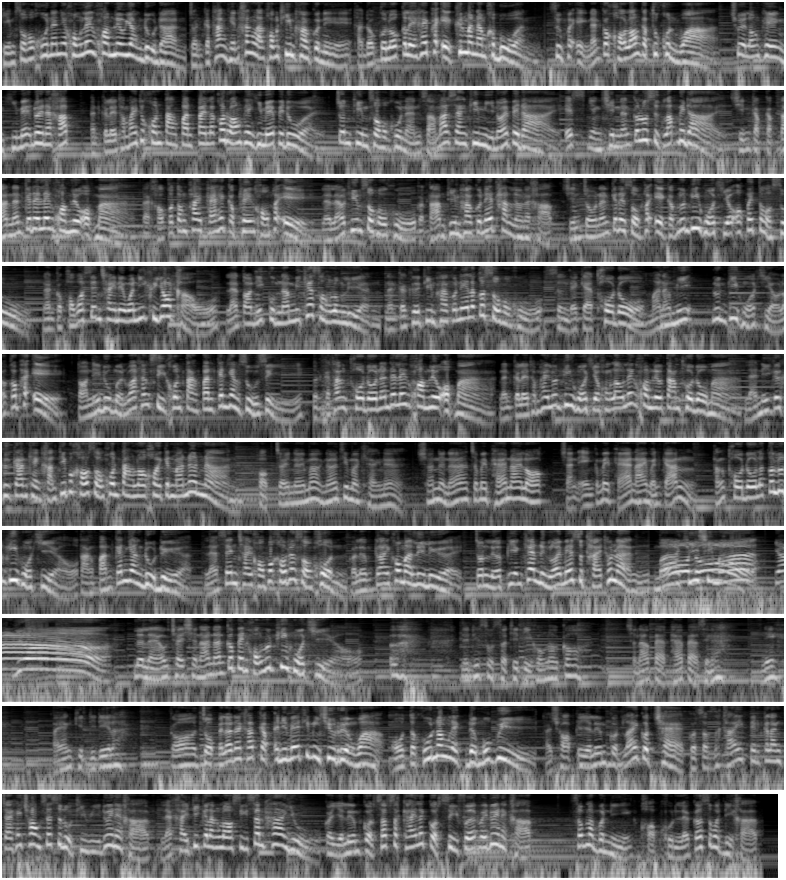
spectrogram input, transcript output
ทีมโซโฮคุนั้นยังคงเร่งความเร็วอย่างดุดัน จนกระทั่งเห็นข้างหลังของทีมฮาวโกเนะทาโดโกโรก็เลยให้พระเอกขึ้นมานำขบวน ซึ่งพระเอกนั้นก็ขอร้องกับทุกคนว่าช่วยร้องเพลงฮิเมะด้วยนะครับ นั่นก็เลยทำให้ทุกคนต่างปั่นไปแล้วก็ร้องเพลงฮิเมะไปด้วย จนทีมโซโฮคุนั้นสามารถแซงทีมหมีน้อยไปได้ เอสอย่างชินนั้นก็รู้สึกรับไม่ได้ ชินกับกัปตันนั้นก็ได้เร่งความเร็วออกมา แต่เขาก็ต้องพ่ายแพ้ให้กับเพลงของพระเอก และแล้วทีมโซโฮคุก็ตามทีมฮาโกเนะทันแล้วนะครับ ชินโจนั้นก็ได้ส่งพระเอกกับรุ่นพี่หัวเขียวออกไปต่อสู้ นั่นก็เพราะว่าเส้นชัยในวันนี้คือยอดเขา และตอนนี้กลุ่มน้ำมีแค่ 2 โรงเรียน นั่นก็คือทีมฮาโกเนะแล้วก็โซโฮคุซึ่งได้แก่โทโด มานามิ รุ่นพี่หัวเขียวแล้วก็พระเอก ตอนนี้ดูเหมือนว่าทั้ง 4 คนต่างปันกันอย่างสูสีจนกระทั่งโทโดนั้นได้เร่งความเร็วออกมา นั่นก็เลยทำให้รุ่นพี่หัวเขียวของเราเร่งความเร็วตามโทโดมา และนี่ก็คือการแข่งขันที่พวกเขาสองคนต่างรอคอยกันมาเนิ่นนาน ขอบใจนายมากนะที่มาแข่งแน่ฉันน่ะนะจะไม่แพ้นายหรอก ฉันเองก็ไม่แพ้นายเหมือนกัน ทั้งโทโดแล้วก็รุ่นพี่หัวเขียว ต่างปันกันอย่างดุเดือด และเส้นชัยของพวกเขาทั้งสองคนก็เริ่มใกล้เข้ามาเรื่อยๆ จนเหลือเพียงแค่ 100 เมตรสุดท้ายเท่านั้น มาคิชิมะย่าย่าและแล้วชัยชนะนั้นก็เป็นของรุ่นพี่หัวเขียว เออในที่สุดสถิติของเราก็ ชนะ 8 แพ้ 8 สินะ นี่ ไปอังกฤษดีๆล่ะ ก็จบไปแล้วนะครับกับอนิเมะที่มีชื่อเรื่องว่าโอตาคุน้องเหล็กเดอะมูฟวี่ถ้าชอบก็อย่าลืมกดไลค์ กดแชร์ กด Subscribe เป็นกำลังใจให้ช่องเซสลูทีวีด้วยนะครับ และใครที่กำลังรอซีซั่น5 อยู่ ก็อย่าลืมกด Subscribe และกดซีเฟิร์สไว้ด้วยนะครับสำหรับวันนี้ขอบคุณแล้วก็สวัสดีครับ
